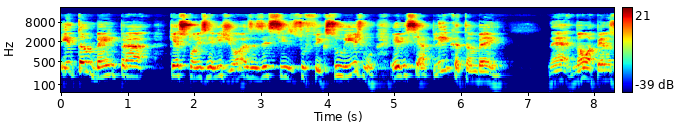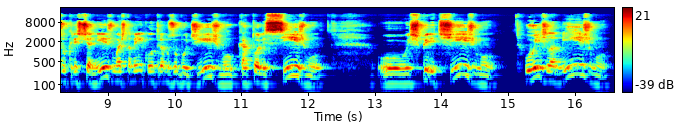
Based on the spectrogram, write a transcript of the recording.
E também para questões religiosas, esse sufixo ismo, ele se aplica também, né? não apenas o cristianismo, mas também encontramos o budismo, o catolicismo, o espiritismo, o islamismo,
